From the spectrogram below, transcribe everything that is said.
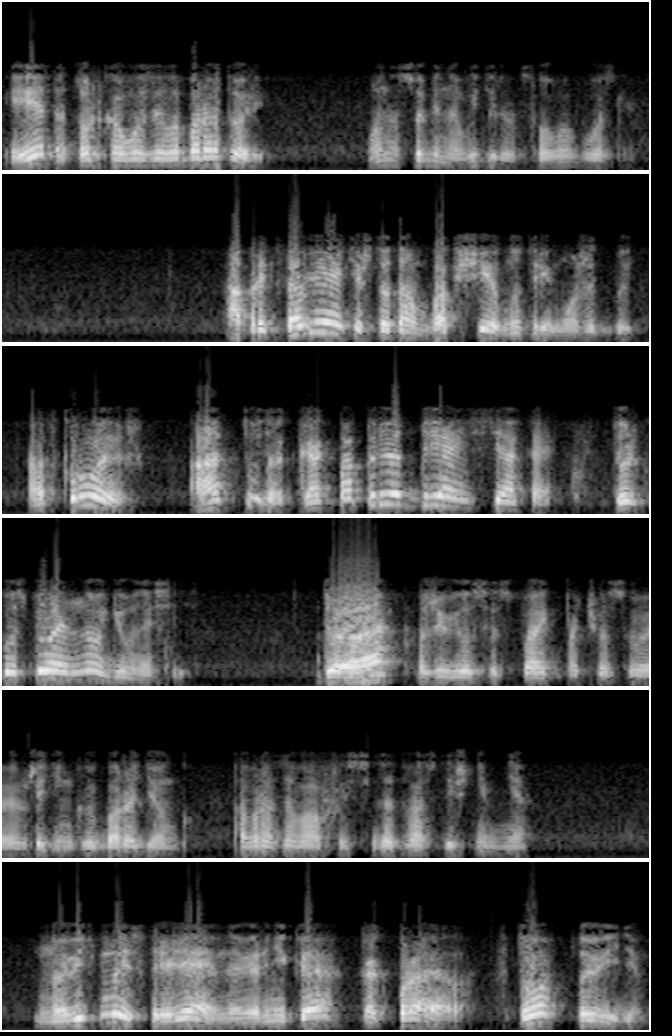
И это только возле лабораторий». Он особенно выделил слово «возле». А представляете, что там вообще внутри может быть? Откроешь, а оттуда как попрет дрянь всякая, только успевай ноги уносить. Да, оживился Спайк, почесывая жиденькую бороденку, образовавшуюся за два с лишним дня. Но ведь мы стреляем наверняка, как правило, в то, что видим.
